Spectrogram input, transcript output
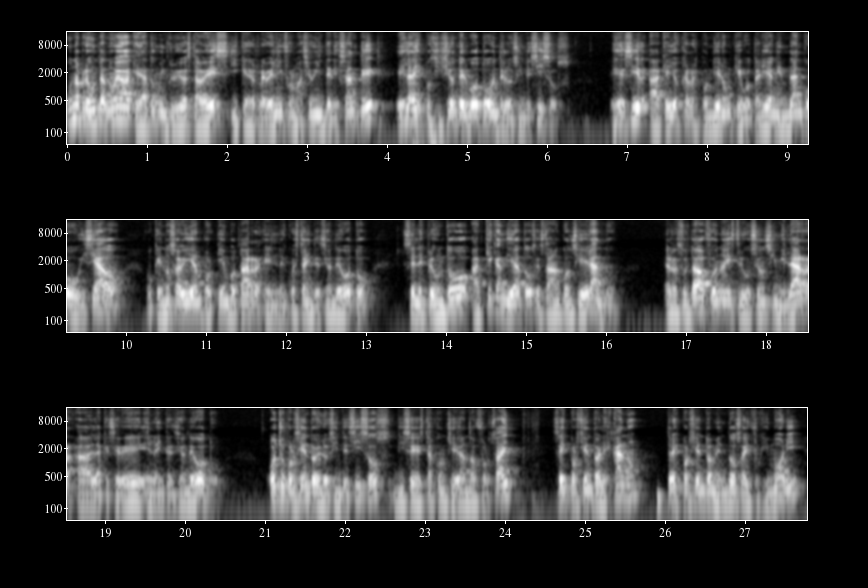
Una pregunta nueva que Datum incluyó esta vez y que revela información interesante es la disposición del voto entre los indecisos, es decir, a aquellos que respondieron que votarían en blanco o viciado o que no sabían por quién votar en la encuesta de intención de voto, se les preguntó a qué candidatos estaban considerando. El resultado fue una distribución similar a la que se ve en la intención de voto. 8% de los indecisos dice estar considerando a Forsyth, 6% a Lescano, 3% a Mendoza y Fujimori,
